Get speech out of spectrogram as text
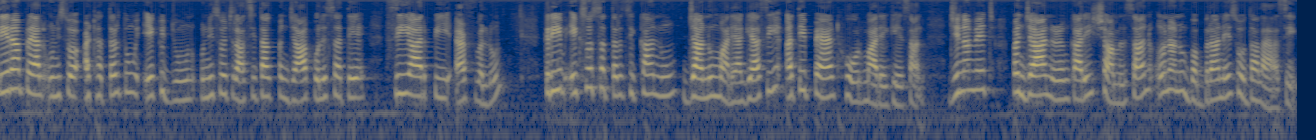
13 ਅਪ੍ਰੈਲ 1978 ਤੋਂ 1 ਜੂਨ 1984 ਤੱਕ ਪੰਜਾਬ ਪੁਲਿਸ ਅਤੇ CRPF ਵੱਲੋਂ ਕਰੀਬ 170 ਸਿੱਖਾਂ ਨੂੰ ਜਾਨੂ ਮਾਰਿਆ ਗਿਆ ਸੀ ਅਤੇ 65 ਹੋਰ ਮਾਰੇ ਗਏ ਸਨ, ਜਿਨ੍ਹਾਂ ਵਿੱਚ 50 ਨਿਰੰਕਾਰੀ ਸ਼ਾਮਲ ਸਨ। ਉਹਨਾਂ ਨੂੰ ਬੱਬਰਾਂ ਨੇ ਸੌਦਾ ਲਾਇਆ ਸੀ।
